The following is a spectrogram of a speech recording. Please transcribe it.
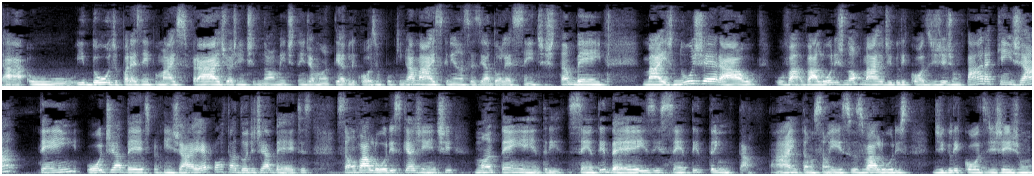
a, o idoso, por exemplo, mais frágil, a gente normalmente tende a manter a glicose um pouquinho a mais, crianças e adolescentes também, mas no geral, os va valores normais de glicose de jejum para quem já tem o diabetes, para quem já é portador de diabetes, são valores que a gente mantém entre 110 e 130, tá? Então são esses os valores de glicose de jejum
